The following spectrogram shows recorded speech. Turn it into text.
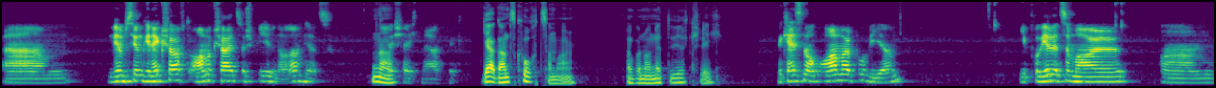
Ähm, wir haben es irgendwie nicht geschafft, einmal gescheit zu spielen, oder? Jetzt. Das Nein. ist echt nervig. Ja, ganz kurz einmal. Aber noch nicht wirklich. Wir können es noch einmal probieren. Ich probiere jetzt einmal ähm,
